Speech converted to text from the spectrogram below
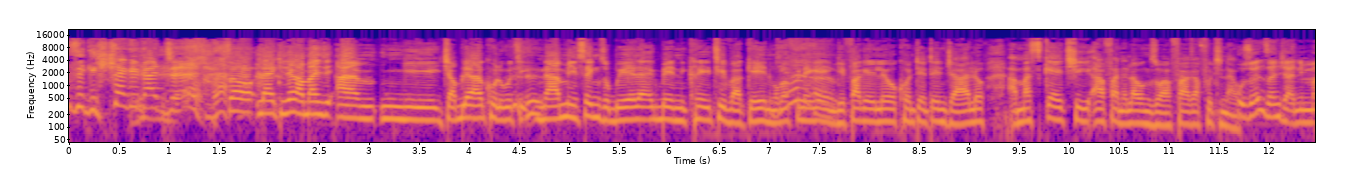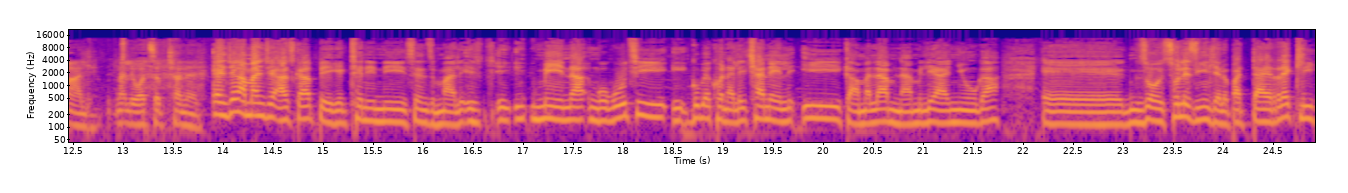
angikaze ngihleke kanje. so like njengamanje um ngijabule kakhulu ukuthi nami sengizobuyela ekubeni creative again ngoba Yeah. kufanele ngifake leyo content enjalo ama sketch afana lawo ngizowafaka futhi nawo. Uzoyenza kanjani imali ngale WhatsApp channel? Eh njengamanje asikabheke ekuthenini senze imali. I- I- I- mina ngokuthi i- kube khona le channel igama lami nami liyanyuka. Eh ngizothola ezinye indlela but directly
